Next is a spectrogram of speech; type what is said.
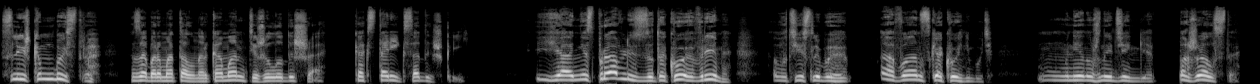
слишком быстро», — забормотал наркоман, тяжело дыша, как старик с одышкой. «Я не справлюсь за такое время. Вот если бы аванс какой-нибудь. Мне нужны деньги. Пожалуйста.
